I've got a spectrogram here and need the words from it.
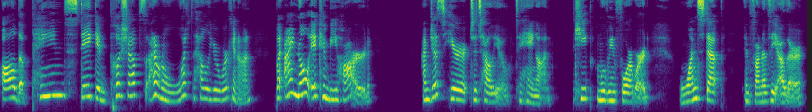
all the painstaking push ups. I don't know what the hell you're working on, but I know it can be hard. I'm just here to tell you to hang on. Keep moving forward, one step in front of the other,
